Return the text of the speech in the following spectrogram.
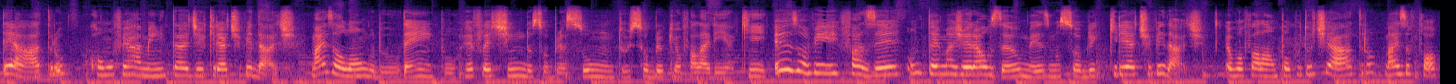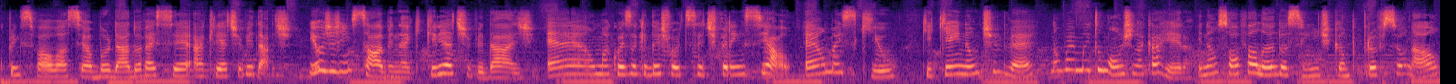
teatro como ferramenta de criatividade. Mas ao longo do tempo, refletindo sobre assuntos, sobre o que eu falaria aqui, eu resolvi fazer um tema geralzão mesmo sobre criatividade. Eu vou falar um pouco do teatro, mas o foco principal a ser abordado vai ser a criatividade. E hoje a gente sabe, né, que criatividade é uma coisa que deixou de ser diferencial. É uma skill que quem não tiver não vai muito longe na carreira. E não só falando assim de campo profissional,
